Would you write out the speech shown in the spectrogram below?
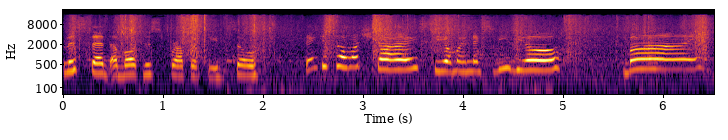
listed about this property. So thank you so much guys. See you on my next video. Bye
